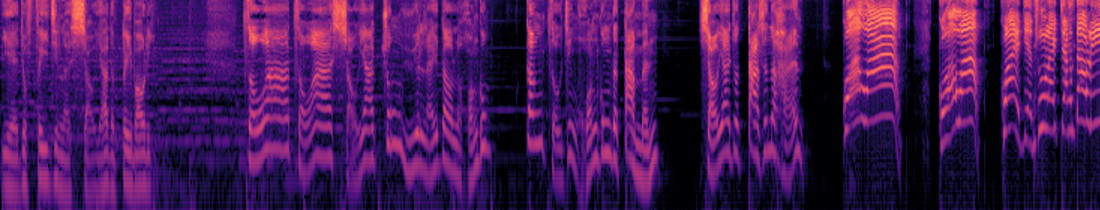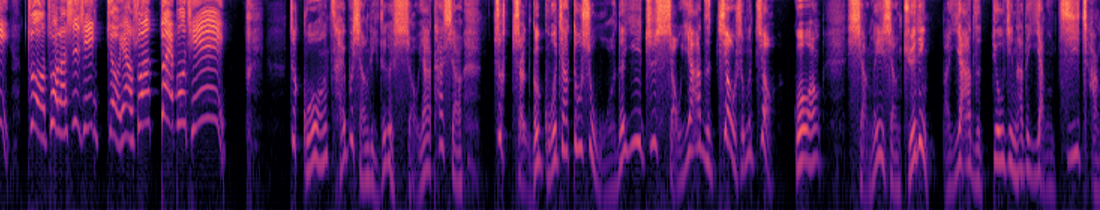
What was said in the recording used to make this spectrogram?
也就飞进了小鸭的背包里。走啊走啊，小鸭终于来到了皇宫。刚走进皇宫的大门，小鸭就大声的喊：“国王，国王，快点出来讲道理！做错了事情就要说对不起。”这国王才不想理这个小鸭，他想，这整个国家都是我的，一只小鸭子叫什么叫？国王想了一想，决定把鸭子丢进他的养鸡场。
